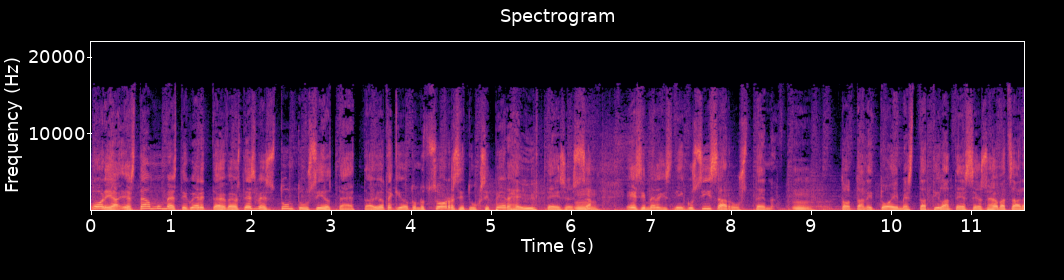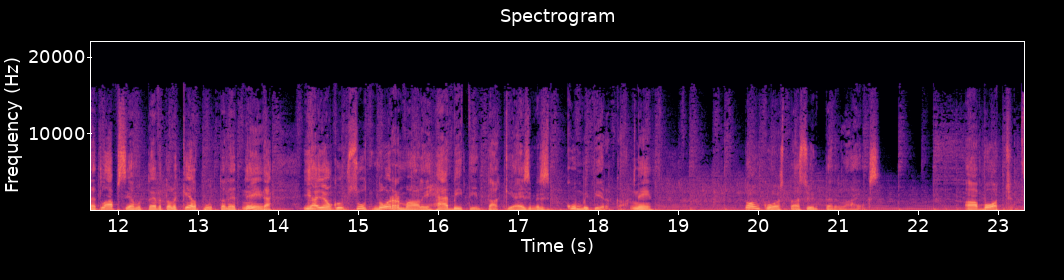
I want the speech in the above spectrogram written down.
On, ja, ja tämä on mun mielestä niin erittäin hyvä, jos esimerkiksi tuntuu siltä, että on jotenkin joutunut sorsituksi perheyhteisössä, mm. esimerkiksi niin kuin sisarusten mm. tota, niin, toimesta tilanteessa, jossa he ovat saaneet lapsia, mutta eivät ole kelpuuttaneet niin. teitä niin. ihan jonkun suht normaali habitin takia, esimerkiksi kummivirkaa. Niin. Tonku ostaa synttärilahjaksi. Avot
